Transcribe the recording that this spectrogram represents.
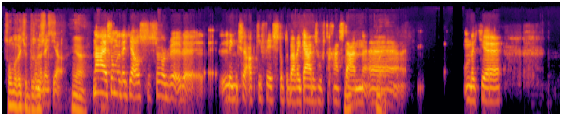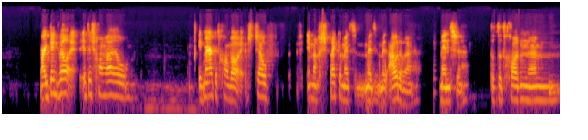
Zonder dat je het Zonder bewust... dat je, Ja, nou, zonder dat je als een soort eh, linkse activist op de barricades hoeft te gaan staan. eh, Omdat je. Maar ik denk wel, het is gewoon wel heel. Ik merk het gewoon wel zelf in mijn gesprekken met, met, met oudere mensen. Dat het gewoon ehm,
